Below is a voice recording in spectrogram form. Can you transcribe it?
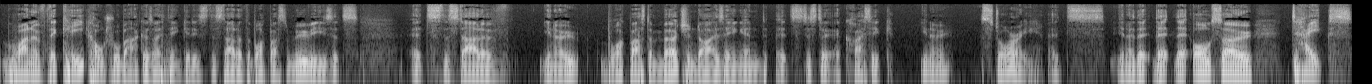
one of the key cultural markers. I think it is the start of the blockbuster movies. It's it's the start of you know blockbuster merchandising, and it's just a, a classic you know story. It's you know that that that also takes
